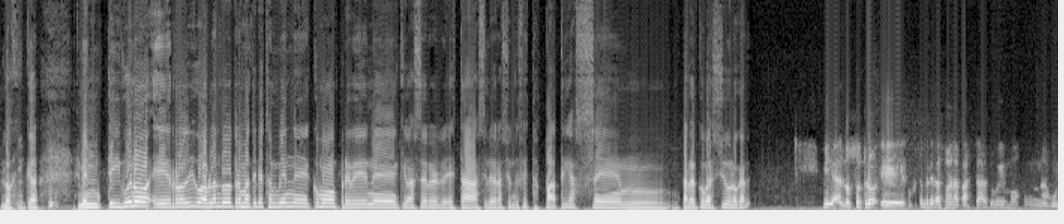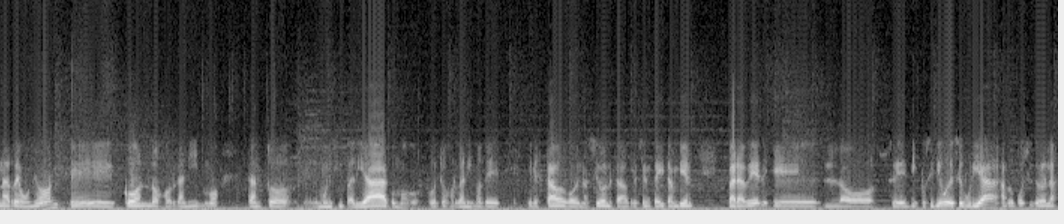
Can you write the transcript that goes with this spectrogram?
lógicamente. Y bueno, eh, Rodrigo, hablando de otras materias también, eh, ¿cómo prevén eh, que va a ser esta celebración de fiestas patrias em, para el comercio local? Mira, nosotros eh, justamente la semana pasada tuvimos una, reunión eh, con los organismos, tanto municipalidad como otros organismos de, del Estado, Gobernación, estaba presente ahí también, para ver eh, los dispositivos de seguridad a propósito de las,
